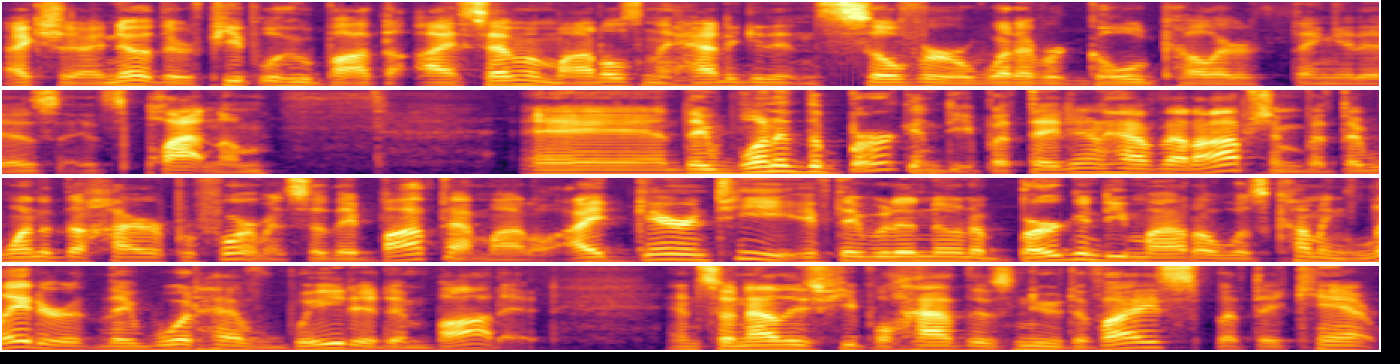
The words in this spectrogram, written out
Actually, I know there were people who bought the i7 models and they had to get it in silver or whatever gold color thing it is. It's platinum and they wanted the burgundy, but they didn't have that option, but they wanted the higher performance, so they bought that model. I guarantee if they would have known a burgundy model was coming later, they would have waited and bought it. And so now these people have this new device, but they can't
